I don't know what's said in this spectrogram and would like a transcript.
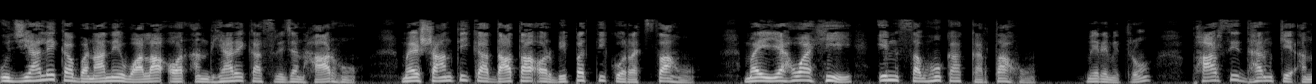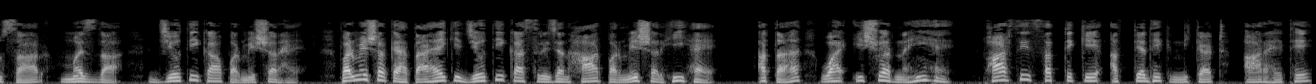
उजियाले का बनाने वाला और अंधियारे का सृजनहार हूँ। मैं शांति का दाता और विपत्ति को रचता हूँ। मैं यहवा ही इन सबों का करता हूँ। मेरे मित्रों, फारसी धर्म के अनुसार मजदा ज्योति का परमेश्वर है। परमेश्वर कहता है कि ज्योति का सृजनहार परमेश्वर ही है, अतः वह ईश्वर नहीं है। फारसी सत्य के अत्यधिक निकट आ रहे थे।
